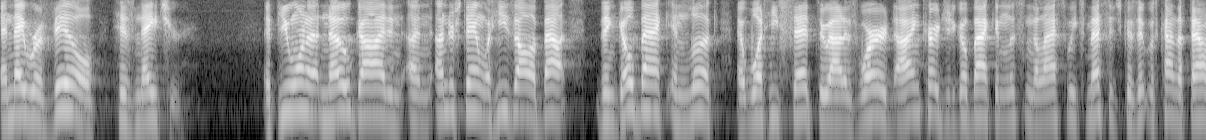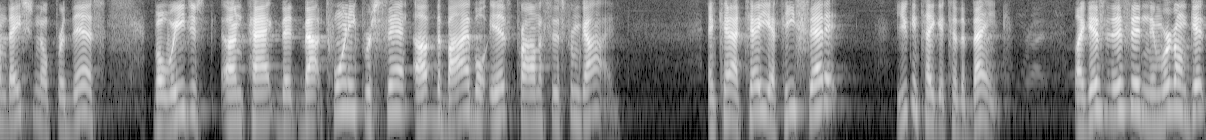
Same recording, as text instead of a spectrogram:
and they reveal his nature. If you want to know God and, and, understand what he's all about, then go back and look at what he said throughout his word. I encourage you to go back and listen to last week's message because it was kind of foundational for this. But we just unpacked that about 20% of the Bible is promises from God. And can I tell you, if He said it, you can take it to the bank. Like this, this isn't, and we're going to get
